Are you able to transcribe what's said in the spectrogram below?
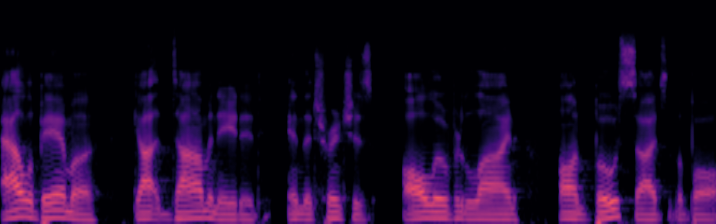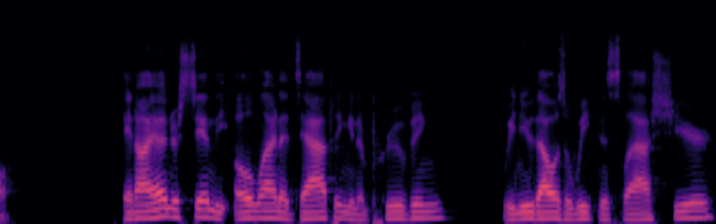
Alabama got dominated in the trenches all over the line on both sides of the ball. And I understand the O line adapting and improving. We knew that was a weakness last year.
